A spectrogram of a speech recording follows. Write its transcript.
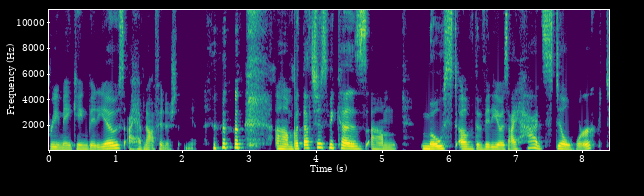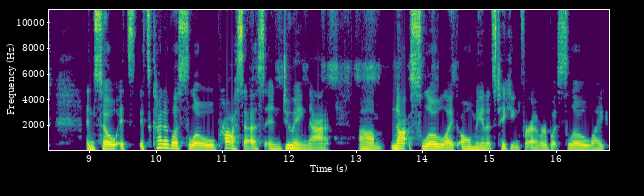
remaking videos. I have not finished them yet, um, but that's just because um, most of the videos I had still worked, And so it's it's kind of a slow process in doing that. Um, not slow like, oh man, it's taking forever, but slow like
